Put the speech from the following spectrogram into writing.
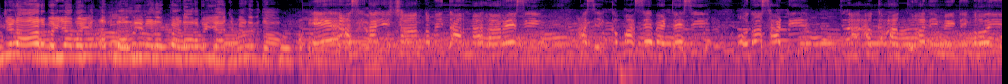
ਜਿਹੜਾ ਆ ਰਵਈਆ ਬਾਈ ਅਬਦਾਲੀ ਨਾਲੋਂ ਭੈੜਾ ਰਵਈਆ ਅੱਜ ਮੈਡਮ ਦਾ। ਇਹ ਅਸੀਂ ਤਾਂ ਜੀ ਸ਼ਾਂਤਮਈ ਧਰਨਾ ਲਾ ਰਹੇ ਸੀ ਅਸੀਂ ਇੱਕ ਪਾਸੇ ਬੈਠੇ ਸੀ ਉਦੋਂ ਸਾਡੀ ਆਗੂਆਂ ਦੀ ਮੀਟਿੰਗ ਹੋਈ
